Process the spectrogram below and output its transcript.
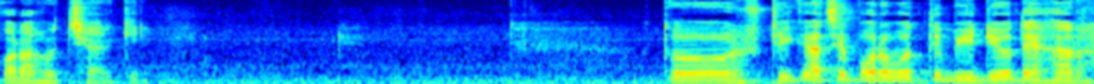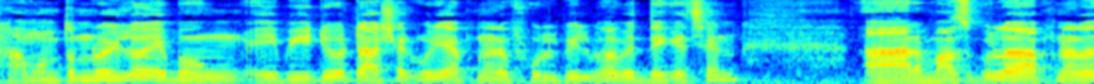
করা হচ্ছে আর কি। তো ঠিক আছে, পরবর্তী ভিডিও দেখার আমন্ত্রণ রইল এবং এই ভিডিওটা আশা করি আপনারা ফুলফিলভাবে দেখেছেন। আর মাছগুলো আপনারা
